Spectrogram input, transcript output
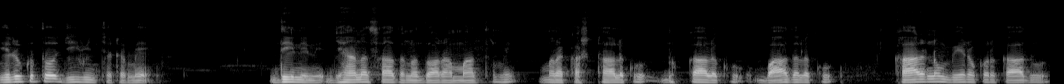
ఎరుకుతో జీవించటమే. దీనిని ధ్యాన సాధన ద్వారా మాత్రమే మన కష్టాలకు దుఃఖాలకు బాధలకు కారణం వేరొకరు కాదు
